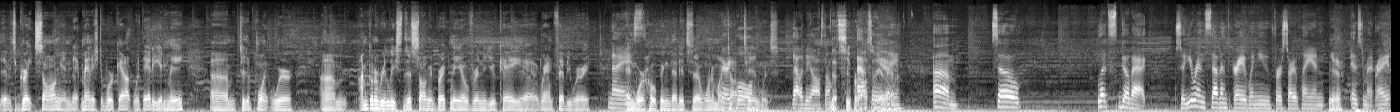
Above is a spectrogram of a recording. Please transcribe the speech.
it was a great song, and it managed to work out with Eddie and me um, to the point where. Um, I'm going to release this song and Break Me over in the UK uh, around February, Nice. and we're hoping that it's uh, one of my Very top cool. 10 ones. that would be awesome. That's super awesome. Absolutely. Um, so let's go back. So you were in seventh grade when you first started playing Yeah. instrument, right?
